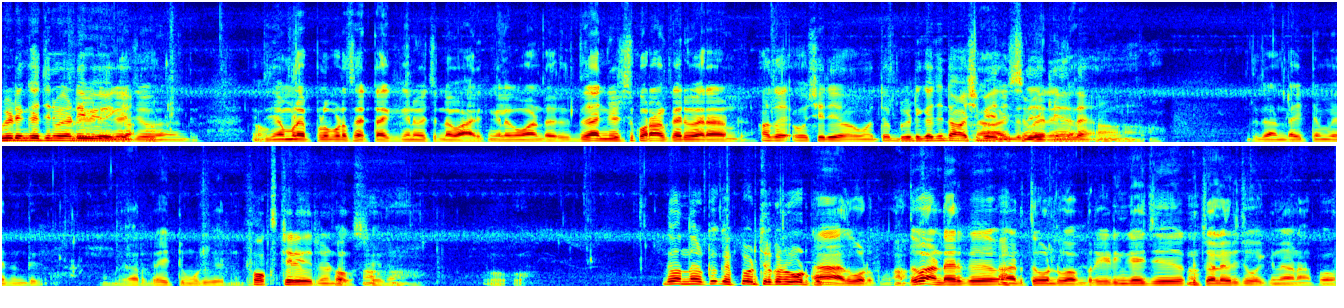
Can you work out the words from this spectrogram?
ബ്രീഡിംഗ് കേജിന് വേണ്ടി ഉപയോഗിക്കാം. ഇത് നമ്മളെപ്പോഴും ഇവിടെ സെറ്റാക്കി ഇങ്ങനെ വെച്ചിട്ടുണ്ട്. ആർക്കെങ്കിലും വേണ്ട ഇത് അന്വേഷിച്ച് കുറേ ആൾക്കാർ വരാറുണ്ട്. അതെ. ഓ ശരിയാവും. മറ്റേ ബ്രീഡിംഗ് കേജിന്റെ ആവശ്യം അല്ലേ? ഇത് രണ്ട് ഐറ്റം വരുന്നുണ്ട്. വേറൊരു ഐറ്റം കൂടി വരുന്നുണ്ട്. ഫോക്സ് വരുന്നുണ്ട്. ഫോക്സ്. ഓ ഓ. ഇത് വന്നവർക്ക് ഗപ്പി എടുത്തിട്ട് കൊടുക്കും. ആ അത് കൊടുക്കും. അത് വേണ്ടവർക്ക് അടുത്ത് കൊണ്ടുപോകാം. ബ്രീഡിംഗ് കേജ് ചിലവർ ചോദിക്കുന്നതാണ്. അപ്പോൾ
